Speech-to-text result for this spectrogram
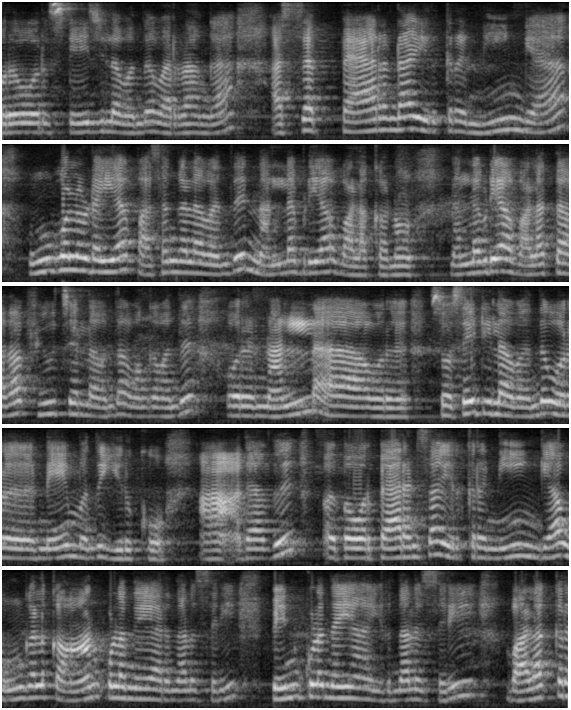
ஒரு ஒரு ஸ்டேஜில் வந்து வர்றாங்க. அஸ் அ பேரண்டாக இருக்கிற நீங்கள் உங்களுடைய பசங்களை வந்து நல்லபடியாக வளர்க்கணும். நல்லபடியாக வளர்த்தா தான் ஃப்யூச்சரில் வந்து அவங்க வந்து ஒரு நல்ல ஒரு சொசைட்டியில் வந்து ஒரு நேம் வந்து இருக்கும். அதாவது இப்போ ஒரு பேரண்ட்ஸாக இருக்கிற நீங்கள் உங்களுக்கு ஆண் குழந்தையாக இருந்தாலும் சரி பெண் குழந்தையாக இருந்தாலும் சரி வளர்க்குற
